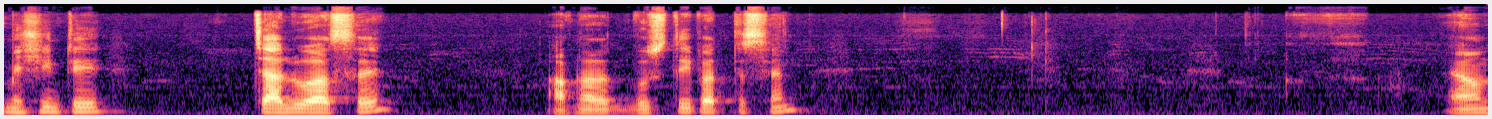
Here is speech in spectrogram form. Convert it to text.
মেশিনটি চালু আছে। আপনারা বুঝতেই পারতেছেন। এখন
